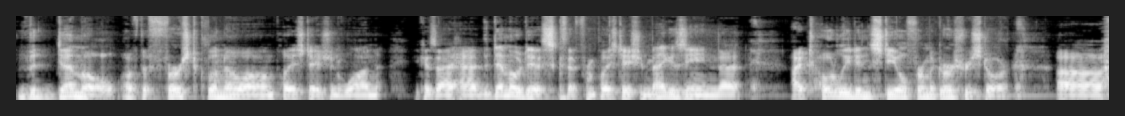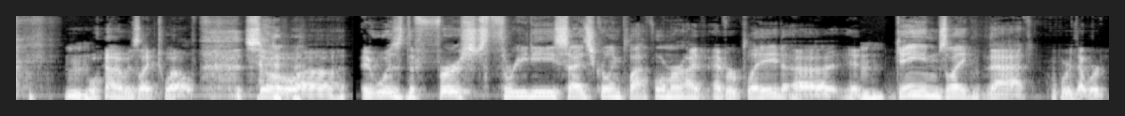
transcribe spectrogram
the demo of the first Klonoa on PlayStation 1 because I had the demo disc that from PlayStation Magazine that I totally didn't steal from a grocery store uh, mm. when I was like 12. So uh, it was the first 3D side scrolling platformer I've ever played. Uh, it, mm. Games like that were, that were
